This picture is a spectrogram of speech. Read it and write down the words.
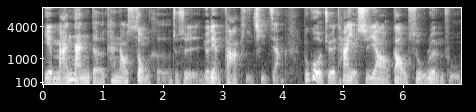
也蛮难得看到宋和就是有点发脾气这样。不过我觉得他也是要告诉润福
